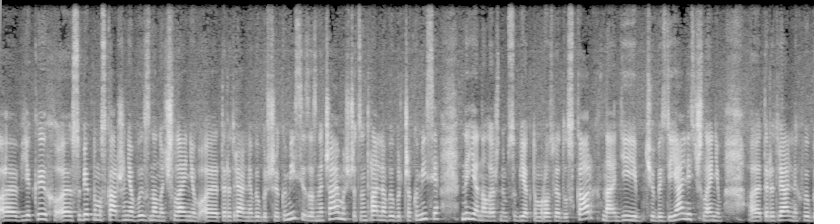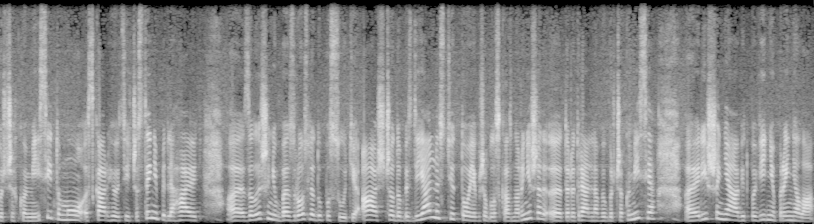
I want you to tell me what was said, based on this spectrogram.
е, в яких е, суб'єктом оскарження визнано членів е, територіальної виборчої комісії, зазначаємо, що Центральна виборча комісія не є належним суб'єктом розгляду скарг на дії чи бездіяльність членів територіальних виборчих комісій. Тому скарги у цій частині підлягають залишенню без розгляду по суті. А щодо бездіяльності, то як вже було сказано раніше, територіальна виборча комісія рішення відповідні прийняла.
